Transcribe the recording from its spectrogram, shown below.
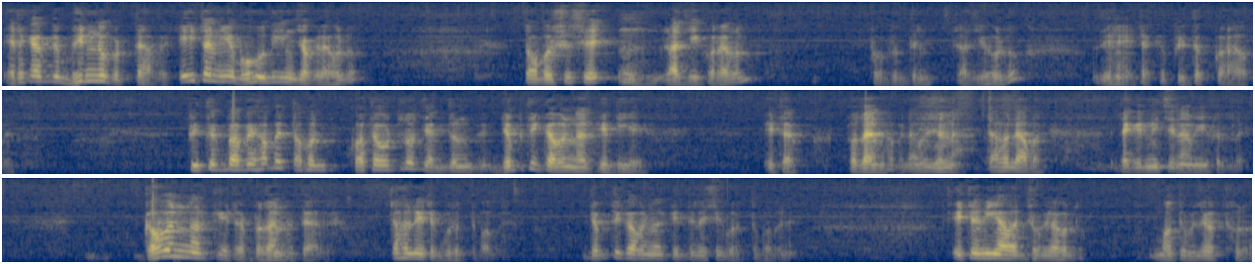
এটাকে একটু ভিন্ন করতে হবে। এইটা নিয়ে বহুদিন ঝগড়া হলো। তো অবশেষে রাজি করালাম। ফখরুদ্দিন রাজি হলো যে হ্যাঁ এটাকে পৃথক করা হবে। পৃথকভাবে হবে তখন কথা উঠল যে একজন ডেপুটি গভর্নরকে দিয়ে এটা প্রধান হবে না। বলছি, না তাহলে আবার এটাকে নিচে নামিয়ে ফেললে। গভর্নরকে এটা প্রধান হতে হবে তাহলে এটা গুরুত্ব পাবে। ডেপুটি গভর্নরকে দিলে সে গুরুত্ব পাবে না। এটা নিয়ে আবার ঝগড়া হলো মতবিরোধ হলো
